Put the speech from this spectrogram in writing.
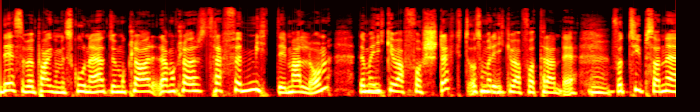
Det som er poenget med skoene, er at du må klare, de må klare å treffe midt imellom. Det må ikke være for stygt, og så må det ikke være for trendy. For typ sånne,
